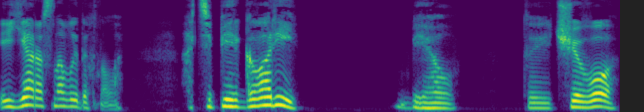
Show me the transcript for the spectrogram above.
и яростно выдохнула. «А теперь говори!» «Бел, ты чего?»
